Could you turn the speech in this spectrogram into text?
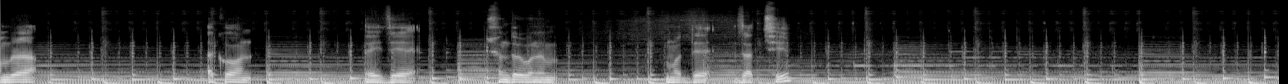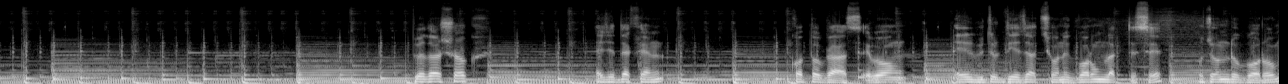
আমরা এখন এই যে সুন্দরবনের মধ্যে যাচ্ছি। প্রিয় দর্শক, এই যে দেখেন কত গাছ এবং এর ভিতর দিয়ে যাচ্ছে অনেক গরম লাগতেছে, প্রচণ্ড গরম,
